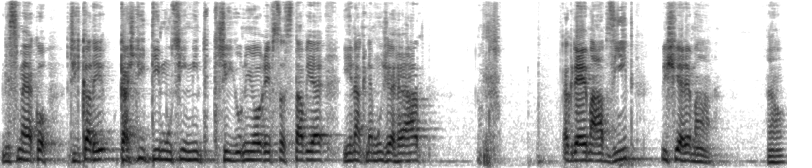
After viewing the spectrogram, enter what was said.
kdy jsme jako říkali, každý tým musí mít tři juniory v sestavě, jinak nemůže hrát. A kde je má vzít, když je nemá? No,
